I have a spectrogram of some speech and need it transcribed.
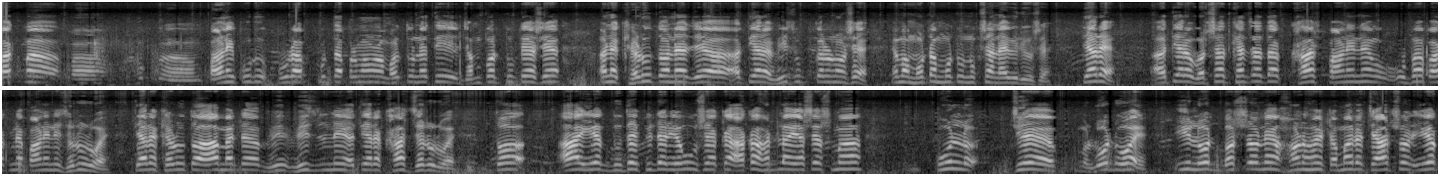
પાકમાં પાણી પૂરું, પૂરા, પૂરતા પ્રમાણમાં મળતું નથી, જમ્પર તૂટે છે અને ખેડૂતોને જે અત્યારે વીજ ઉપકરણો છે, એમાં મોટામાં મોટું નુકસાન આવી રહ્યું છે. ત્યારે અત્યારે વરસાદ ખેંચાતા ખાસ પાણીને, ઊભા પાકને પાણીની જરૂર હોય. ત્યારે ખેડૂતો આ માટે વીજની અત્યારે ખાસ જરૂર હોય. તો આ એક દૂધઈ ફીડર એવું છે કે આખા હડલા એસએસમાં કુલ જે લોડ હોય એ લોડ બસો ને હણહોઠ અમારે ચારસો એક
